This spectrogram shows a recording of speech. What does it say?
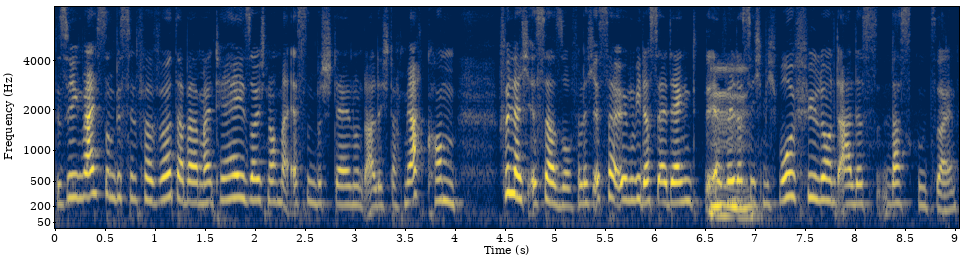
Deswegen war ich so ein bisschen verwirrt, aber er meinte, hey, soll ich noch mal Essen bestellen und alle. Ich dachte mir, ach komm, vielleicht ist er so. Vielleicht ist er irgendwie, dass er denkt, er will, dass mhm. ich mich wohlfühle und alles, lass gut sein.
